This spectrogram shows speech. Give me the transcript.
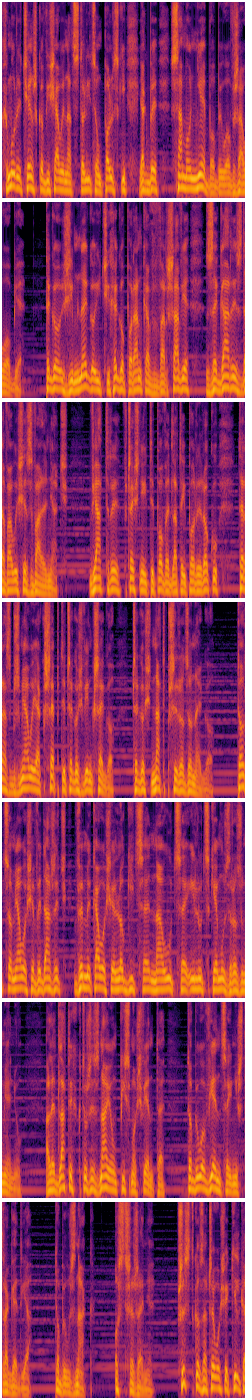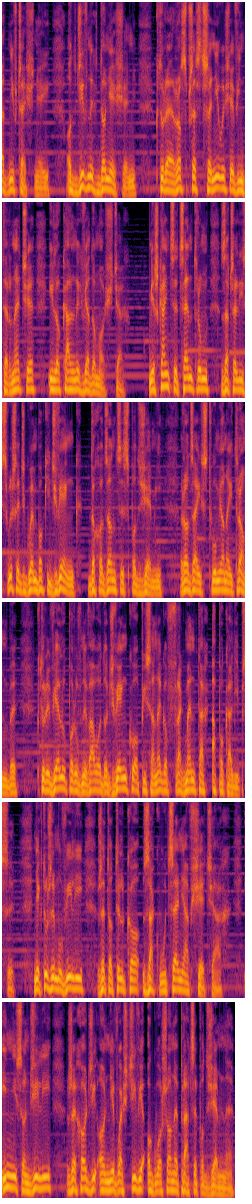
Chmury ciężko wisiały nad stolicą Polski, jakby samo niebo było w żałobie. Tego zimnego i cichego poranka w Warszawie zegary zdawały się zwalniać. Wiatry, wcześniej typowe dla tej pory roku, teraz brzmiały jak szepty czegoś większego, czegoś nadprzyrodzonego. To, co miało się wydarzyć, wymykało się logice, nauce i ludzkiemu zrozumieniu. Ale dla tych, którzy znają Pismo Święte, to było więcej niż tragedia. To był znak, ostrzeżenie. Wszystko zaczęło się kilka dni wcześniej od dziwnych doniesień, które rozprzestrzeniły się w internecie i lokalnych wiadomościach. Mieszkańcy centrum zaczęli słyszeć głęboki dźwięk dochodzący z podziemi, rodzaj stłumionej trąby, który wielu porównywało do dźwięku opisanego w fragmentach apokalipsy. Niektórzy mówili, że to tylko zakłócenia w sieciach. Inni sądzili, że chodzi o niewłaściwie ogłoszone prace podziemne.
